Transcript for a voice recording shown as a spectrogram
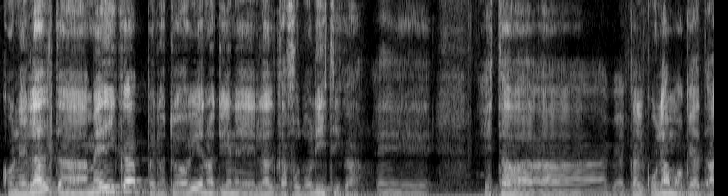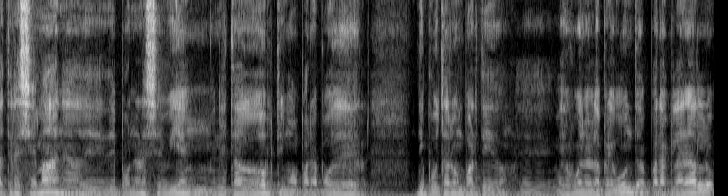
con el alta médica, pero todavía no tiene el alta futbolística. Eh, estaba a, calculamos que a, tres semanas de, ponerse bien en estado óptimo para poder disputar un partido. Eh, es buena la pregunta para aclararlo.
